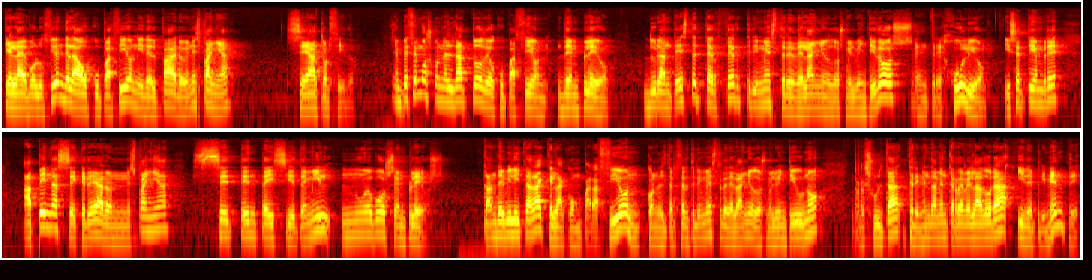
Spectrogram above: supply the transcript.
que la evolución de la ocupación y del paro en España se ha torcido. Empecemos con el dato de ocupación, de empleo, durante este tercer trimestre del año 2022, entre julio y septiembre, apenas se crearon en España 77.000 nuevos empleos. Tan debilitada que la comparación con el tercer trimestre del año 2021 resulta tremendamente reveladora y deprimente.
